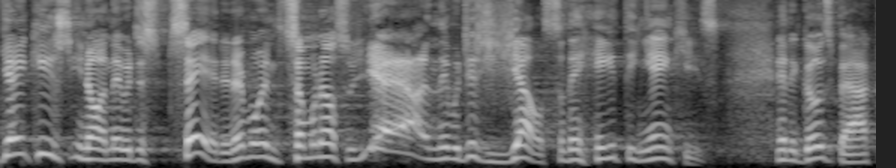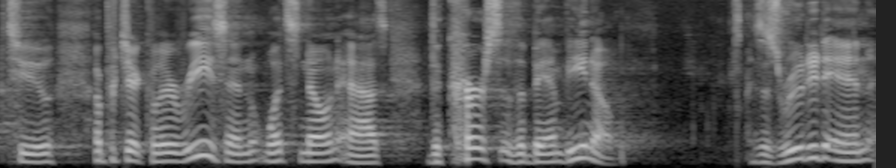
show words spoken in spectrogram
Yankees, you know, and they would just say it, and everyone, someone else would, yeah, and they would just yell. So they hate the Yankees. And it goes back to a particular reason, what's known as the curse of the Bambino. This is rooted in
